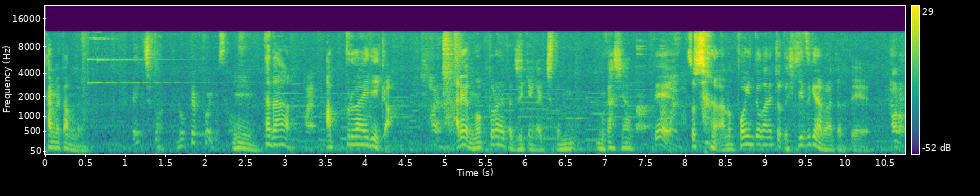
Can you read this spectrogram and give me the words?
貯めたんだよ。え、ちょっと待って600ポイントですか？うん。ただ、はい。Apple ID か。はいはい。あれが乗っ取られた事件がちょっとむ昔あって、はいそしたらあのポイントがね、ちょっと引き付けなくなっちゃって、あら。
